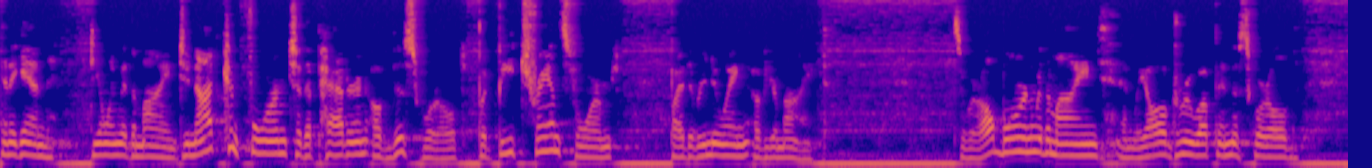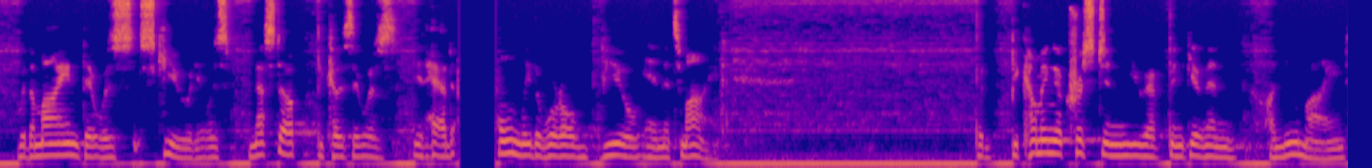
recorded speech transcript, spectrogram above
And again, dealing with the mind. Do not conform to the pattern of this world, but be transformed by the renewing of your mind. So we're all born with a mind, and we all grew up in this world with a mind that was skewed. It was messed up because it was it had only the world view in its mind. But becoming a Christian, you have been given a new mind,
